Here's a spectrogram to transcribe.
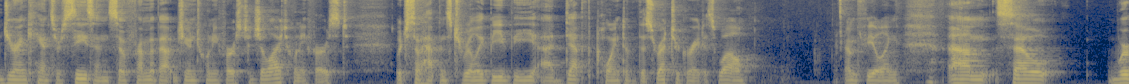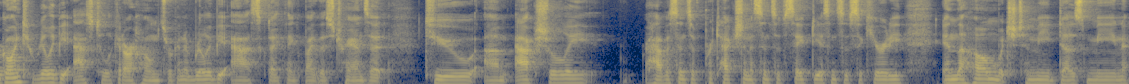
during Cancer season. So from about June 21st to July 21st, which so happens to really be the uh, depth point of this retrograde as well. I'm feeling. Um, so we're going to really be asked to look at our homes. We're going to really be asked, I think, by this transit to um, actually have a sense of protection, a sense of safety, a sense of security in the home, which to me does mean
